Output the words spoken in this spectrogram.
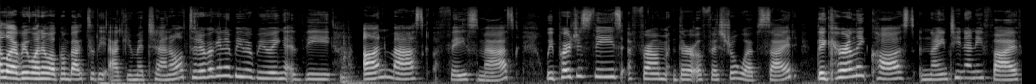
Hello everyone and welcome back to the AccuMed channel. Today we're going to be reviewing the Unmask Face Mask. We purchased these from their official website. They currently cost $19.95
